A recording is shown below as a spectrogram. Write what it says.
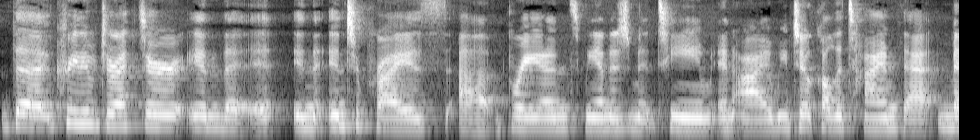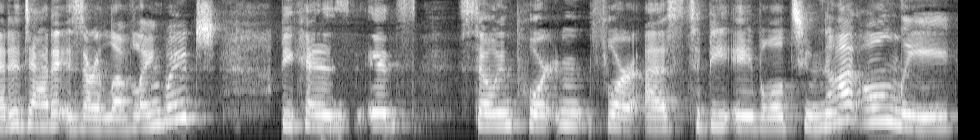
the creative director in the in the enterprise uh, brand management team and I we joke all the time that metadata is our love language because it's so important for us to be able to not only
